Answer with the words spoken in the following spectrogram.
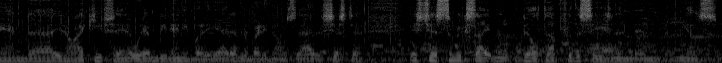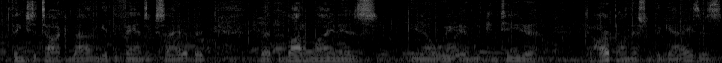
And uh, you know, I keep saying it. We haven't beat anybody yet. Everybody knows that. It's just a, it's just some excitement built up for the season, and, and you know, things to talk about and get the fans excited. But, but the bottom line is, you know, we and we continue to, to harp on this with the guys is,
